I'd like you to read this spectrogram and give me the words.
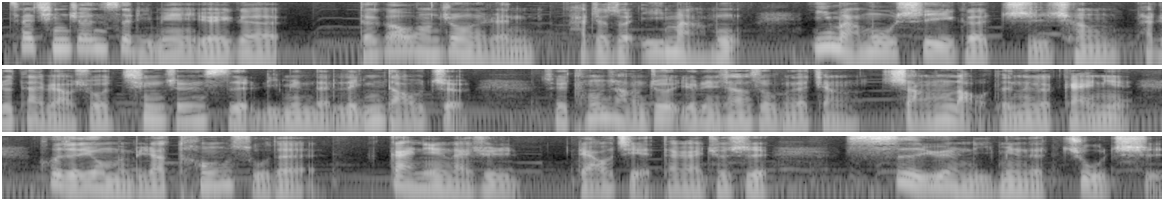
在清真寺里面有一个德高望重的人，他叫做伊玛目。伊玛目是一个职称，他就代表说清真寺里面的领导者，所以通常就有点像是我们在讲长老的那个概念，或者用我们比较通俗的概念来去。了解大概就是寺院里面的住持，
